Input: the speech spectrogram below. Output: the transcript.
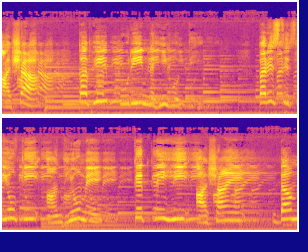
आशा कभी पूरी नहीं होती परिस्थितियों की आंधियों में कितनी ही आशाएँ दम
